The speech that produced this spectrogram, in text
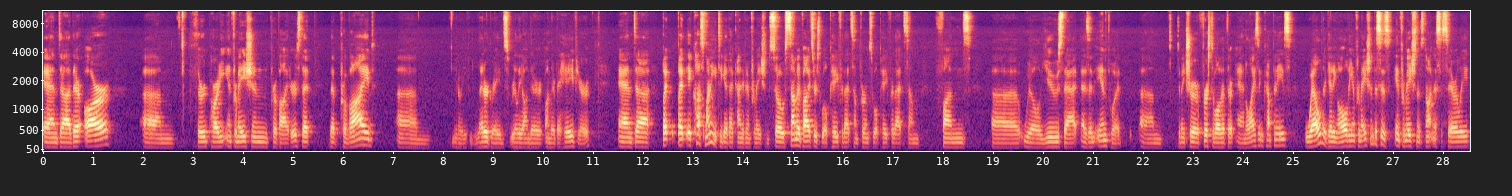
And uh, there are um, third-party information providers that, that provide um, you know, even letter grades really on their, on their behavior. And uh, but, but it costs money to get that kind of information. So some advisors will pay for that, some firms will pay for that, some funds uh, will use that as an input um, to make sure, first of all, that they're analyzing companies well, they're getting all the information. This is information that's not necessarily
